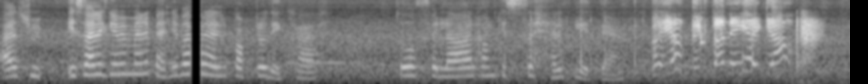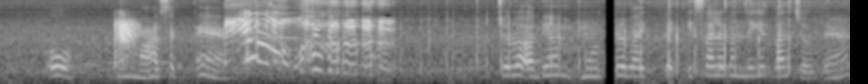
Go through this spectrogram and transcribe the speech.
आज इस वाले गेम में मैंने पहली बार हेलीकॉप्टर देखा है। तो फ़िलहाल हम किससे हेल्प लेते हैं? भैया दिखता नहीं है क्या? ओ हम मार सकते हैं। चलो अभी हम मोटर बाइक पे इस वाले बंदे के पास चलते हैं।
